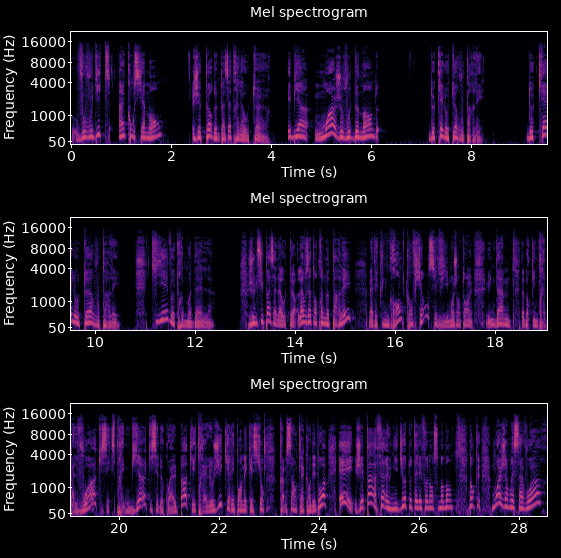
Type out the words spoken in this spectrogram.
Vous vous dites inconsciemment, j'ai peur de ne pas être à la hauteur. Eh bien, moi, je vous demande de quelle hauteur vous parlez. De quelle hauteur vous parlez Qui est votre modèle? Je ne suis pas à la hauteur. Là, vous êtes en train de me parler, mais avec une grande confiance, Sylvie. Moi, j'entends une, dame, d'abord, qui a une très belle voix, qui s'exprime bien, qui sait de quoi elle parle, qui est très logique, qui répond à mes questions comme ça en claquant des doigts. Et j'ai pas affaire à une idiote au téléphone en ce moment. Donc, moi, j'aimerais savoir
